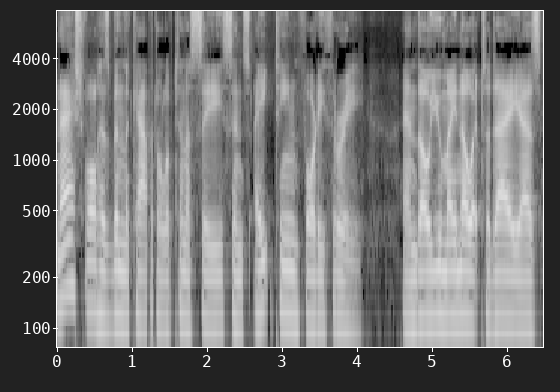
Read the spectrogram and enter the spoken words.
Nashville has been the capital of Tennessee since 1843, and though you may know it today as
